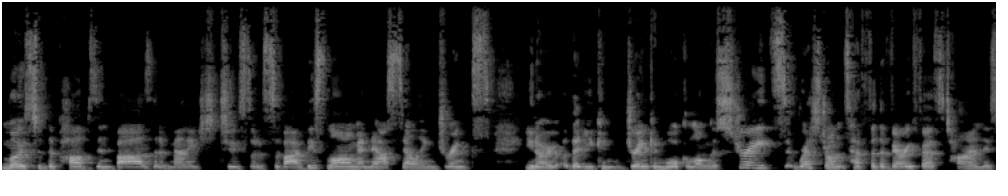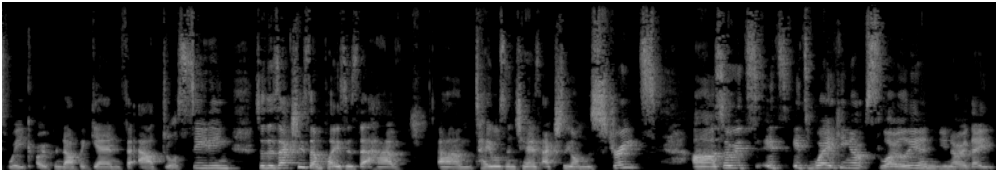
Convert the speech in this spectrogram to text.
most of the pubs and bars that have managed to sort of survive this long and now selling drinks, you know, that you can drink and walk along the streets. Restaurants have, for the very first time this week, opened up again for outdoor seating. So there's actually some places that have um, tables and chairs actually on the streets. Uh, so it's it's it's waking up slowly, and you know they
